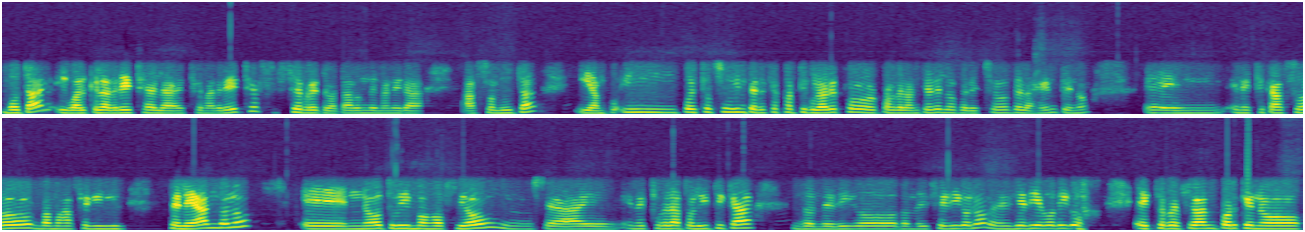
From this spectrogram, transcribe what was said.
votar, igual que la derecha y la extrema derecha, se retrataron de manera absoluta y han pu- impuesto sus intereses particulares por, por delante de los derechos de la gente, ¿no? En, en este caso vamos a seguir peleándolo. Eh, no tuvimos opción, o sea, en, en esto de la política, donde digo, donde dice digo, no, donde Diego digo este refrán porque no,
